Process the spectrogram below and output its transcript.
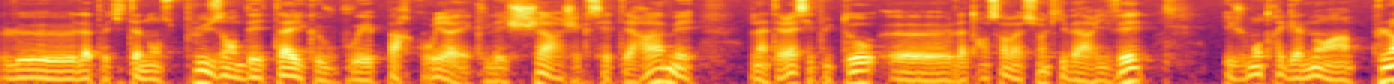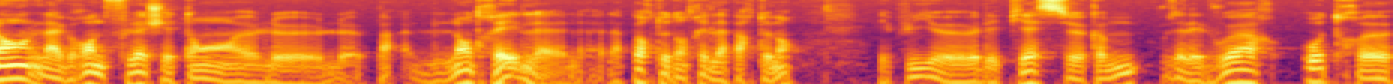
La petite annonce plus en détail que vous pouvez parcourir avec les charges, etc. Mais L'intérêt, c'est plutôt euh, la transformation qui va arriver. Et je vous montre également un plan, la grande flèche étant euh, l'entrée, la, porte d'entrée de l'appartement. Et puis euh, les pièces, comme vous allez le voir, autre,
